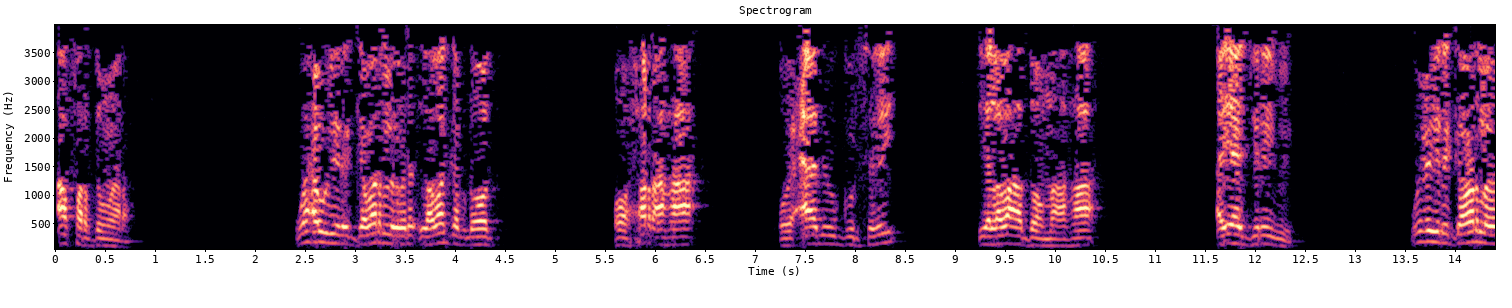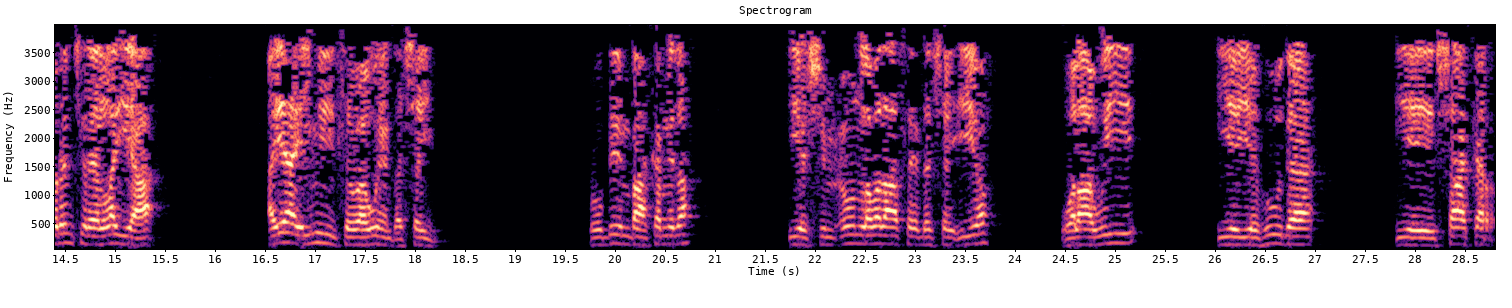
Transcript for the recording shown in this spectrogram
afar dumara waxa uu yihi gabar loo laba gabdhood oo xor ahaa oo caadi u guursaday iyo laba addooma ahaa ayaa jiray buy wuxuu yidhi gabar la odhan jiray laya. Ayaa ilmihiisa waaweyn dhashay. Rubiin baa ka mid ah iyo shimcuun labadaasay dhashay iyo walaawiyi iyo yahuuda iyo shakar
